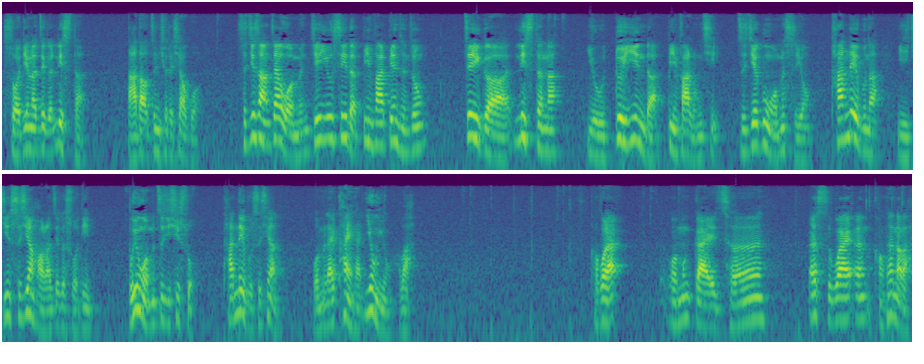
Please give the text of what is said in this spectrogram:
锁定了这个 list，达到正确的效果。实际上，在我们 JUC 的并发编程中，这个 list 呢有对应的并发容器，直接供我们使用。它内部呢已经实现好了这个锁定，不用我们自己去锁，它内部实现了。我们来看一看用一用，好吧？拷过来，我们改成 syn container 吧。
